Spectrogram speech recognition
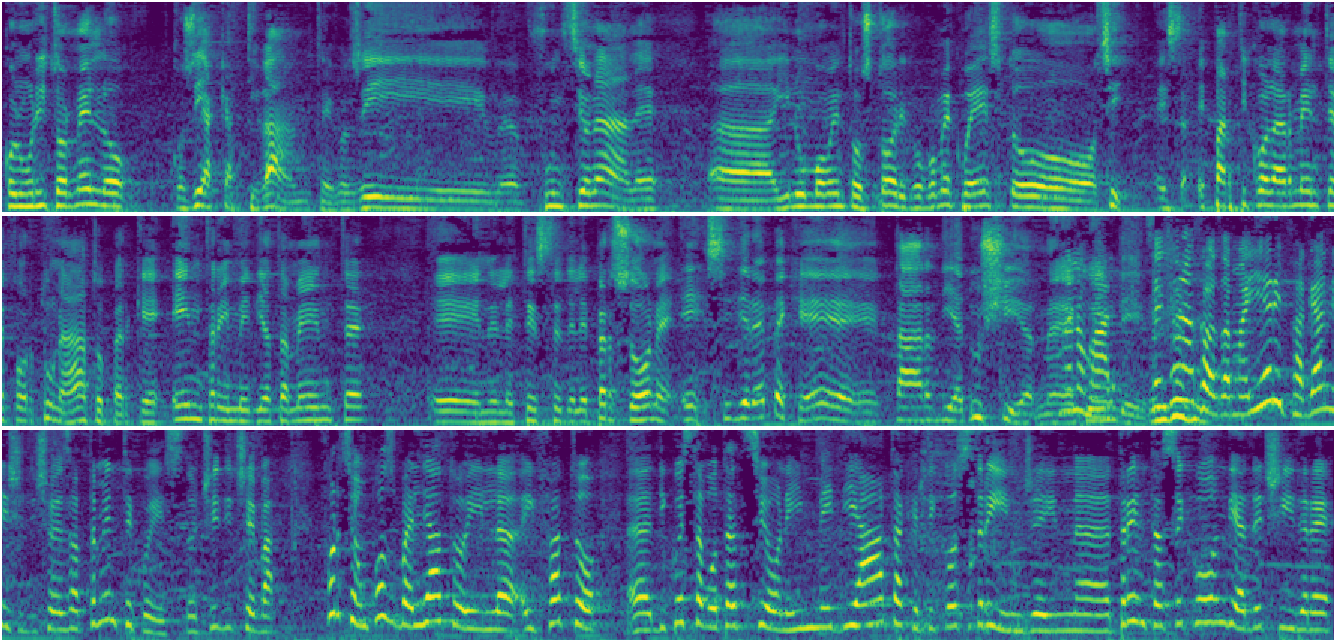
con un ritornello così accattivante, così eh, funzionale, eh, in un momento storico come questo, sì, è, è particolarmente fortunato perché entra immediatamente eh, nelle teste delle persone e si direbbe che è tardi ad uscirne. Meno male. quindi- Senti una cosa, ma ieri Pagani ci diceva esattamente questo, ci diceva forse è un po' sbagliato il, il fatto eh, di questa votazione immediata che ti costringe in eh, 30 secondi a decidere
